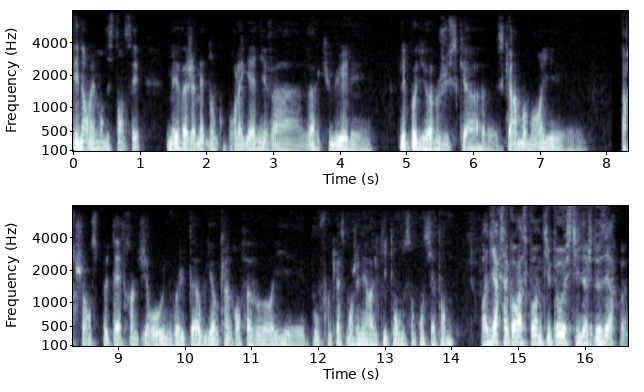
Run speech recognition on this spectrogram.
énormément distancé, mais va jamais être dans le coup pour la gagne et va, va accumuler les, les podiums jusqu'à jusqu'à un moment, il y ait par chance peut-être un Giro, une Vuelta où il n'y a aucun grand favori et pouf, un classement général qui tombe sans qu'on s'y attende. On va dire que ça correspond un petit peu au style d'H2R, quoi.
